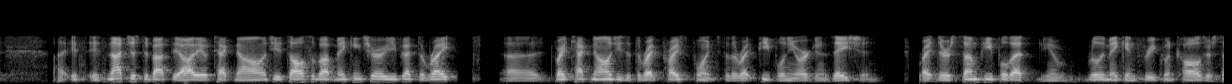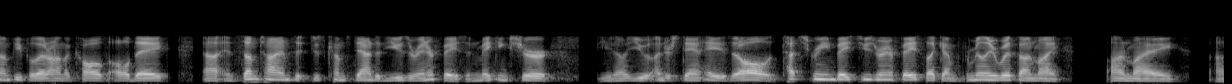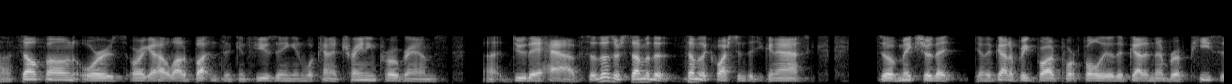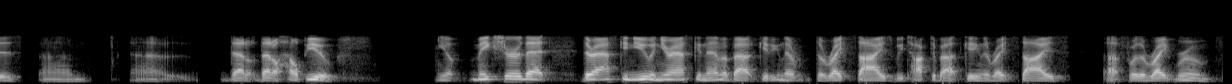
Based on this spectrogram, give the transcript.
uh, it's it's not just about the audio technology. It's also about making sure you've got the right uh, right technologies at the right price points for the right people in your organization right? There are some people that you know really make infrequent calls, or some people that are on the calls all day, uh, and sometimes it just comes down to the user interface and making sure you know you understand. Hey, is it all touchscreen based user interface like I'm familiar with on my on my uh, cell phone, or is or I got a lot of buttons and confusing, and what kind of training programs uh, do they have? So those are some of the some of the questions that you can ask. So make sure that you know they've got a big broad portfolio, they've got a number of pieces um, uh, that'll that'll help you. You know, make sure that they're asking you and you're asking them about getting the the right size. We talked about getting the right size uh, for the right room.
